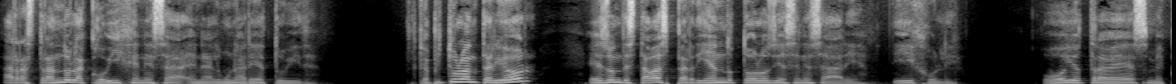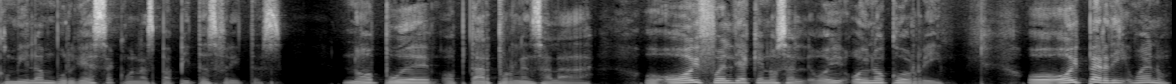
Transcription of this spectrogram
arrastrando la cobija en, esa, en algún área de tu vida. El capítulo anterior es donde estabas perdiendo todos los días en esa área. Híjole, hoy otra vez me comí la hamburguesa con las papitas fritas. No pude optar por la ensalada. O hoy fue el día que no salí, hoy, hoy no corrí o hoy perdí. Bueno,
